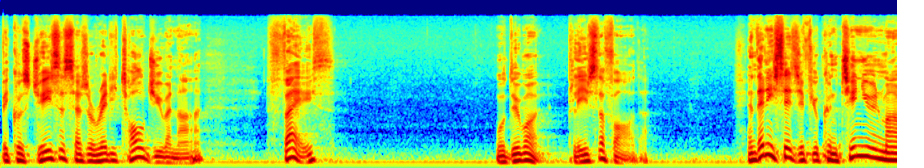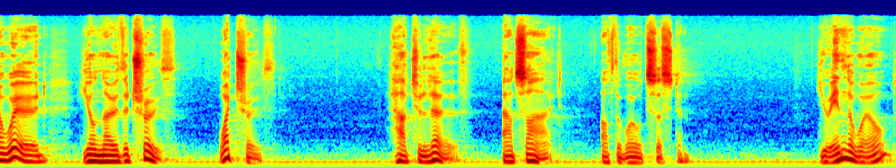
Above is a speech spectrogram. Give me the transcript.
Because Jesus has already told you and I, faith will do what? Please the Father. And then he says, if you continue in my word, you'll know the truth. What truth? How to live outside of the world system. You're in the world,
